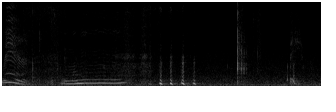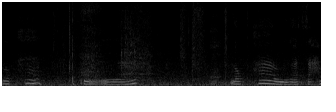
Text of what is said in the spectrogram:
แม่น่ะอย่ามาแปดลบห้าเหลือแปดลบห้าเห ลือสาม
